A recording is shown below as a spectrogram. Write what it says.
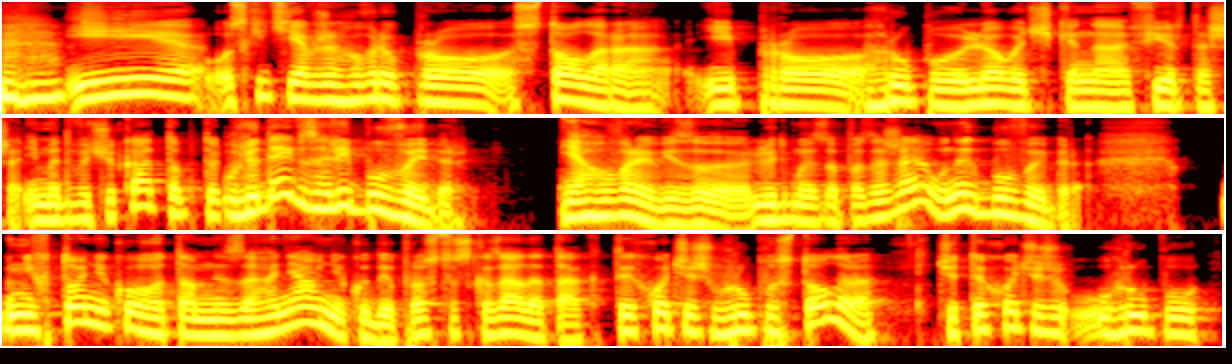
Угу. І оскільки я вже говорив про Столара і про групу Льовочкіна, Фірташа і Медведчука. Тобто у людей взагалі був вибір. Я говорив із людьми з ОПЗЖ, у них був вибір. Ніхто нікого там не заганяв нікуди, просто сказали так: ти хочеш в групу Столара, чи ти хочеш у групу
